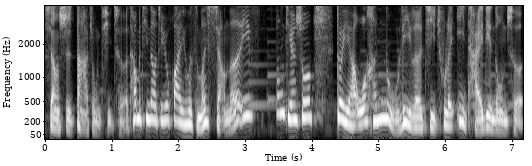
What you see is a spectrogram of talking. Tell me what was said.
像是大众汽车，他们听到这句话以后怎么想呢？一丰田说：“对呀，我很努力了，挤出了一台电动车，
